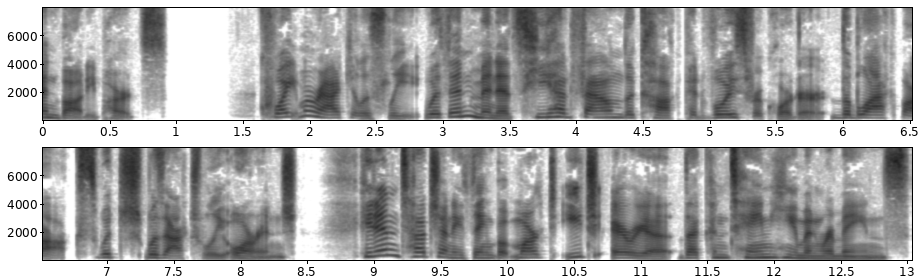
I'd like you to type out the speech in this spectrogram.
and body parts. Quite miraculously, within minutes, he had found the cockpit voice recorder, the black box, which was actually orange. He didn't touch anything but marked each area that contained human remains.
